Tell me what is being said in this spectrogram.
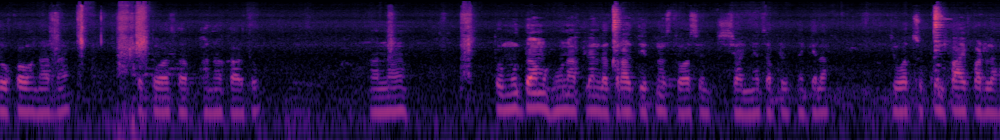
धोका होणार नाही. तर तो असा फणा काढतो. आणि तो मुद्दाम होऊन आपल्याला त्रास देत नसतो असं छाडण्याचा प्रयत्न केला. जेव्हा चुकून पाय पडला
